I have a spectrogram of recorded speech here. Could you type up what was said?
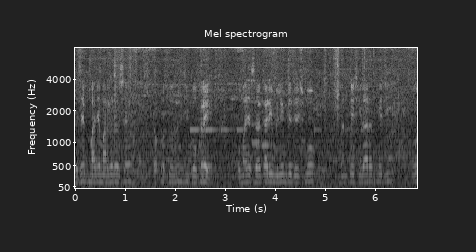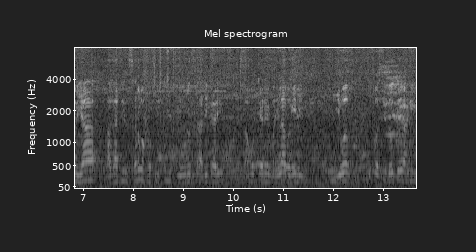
तसेच माझे मार्गदर्शक डॉक्टर सुनीलजी कोकरे व माझे सहकारी मिलिंद देशमुख बनते शिलारत्नेजी व या भागातील सर्व प्रतिष्ठित निवृत्त अधिकारी प्रामुख्याने महिला भगिनी युवक उपस्थित होते आणि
